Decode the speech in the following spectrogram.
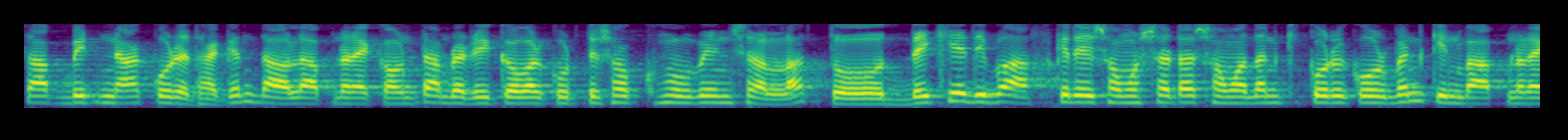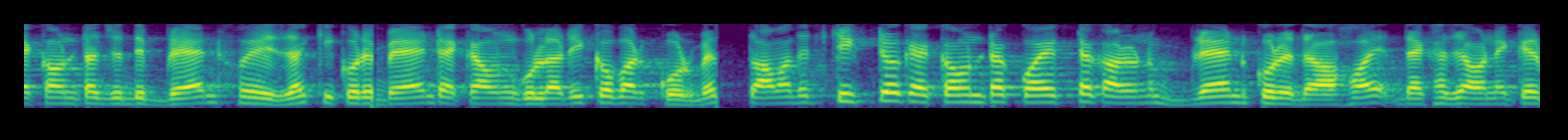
সাবমিট না করে থাকেন, তাহলে আপনার অ্যাকাউন্টটা আমরা রিকভার করতে সক্ষম হব ইনশাল্লাহ তো দেখিয়ে দিব আজকের এই সমস্যাটার সমাধান কি করে করবেন, কিংবা আপনার অ্যাকাউন্টটা যদি ব্র্যান্ড হয়ে যায়, কি করে ব্র্যান্ড অ্যাকাউন্টগুলো রিকভার করবেন। তো আমাদের টিকটক অ্যাকাউন্টটা কয়েকটা কারণে ব্র্যান্ড করে দেওয়া হয়। দেখা যায় অনেকের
